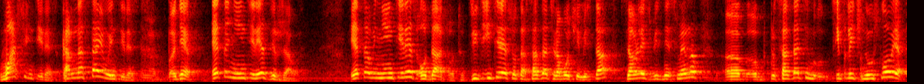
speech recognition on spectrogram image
Ваш интерес, горностаевый интерес, нет, это не интерес державы. Это не интерес, о да, тут. Интерес, о да, создать рабочие места, завлечь бизнесменов, э, э, создать им тепличные условия,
